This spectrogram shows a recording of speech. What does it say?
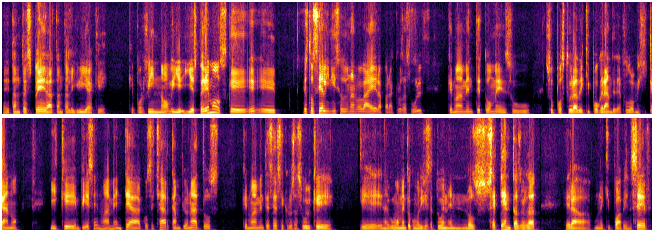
eh, tanta espera, tanta alegría que, que por fin, ¿no? Y, esperemos que eh, eh, esto sea el inicio de una nueva era para Cruz Azul, que nuevamente tome su, su postura de equipo grande del fútbol mexicano y que empiece nuevamente a cosechar campeonatos, que nuevamente sea ese Cruz Azul que, en algún momento, como dijiste tú, en, en los setentas, ¿verdad? Era un equipo a vencer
